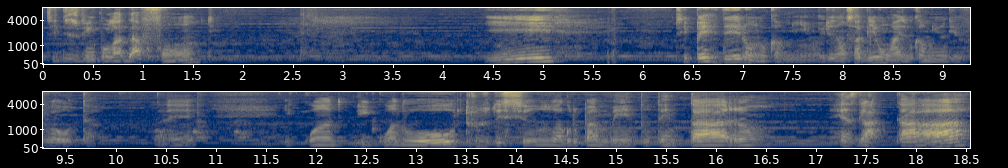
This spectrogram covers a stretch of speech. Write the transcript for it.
se desvincular da fonte e se perderam no caminho. Eles não sabiam mais o caminho de volta, né? E quando, e quando outros de seu agrupamento tentaram resgatá-los,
